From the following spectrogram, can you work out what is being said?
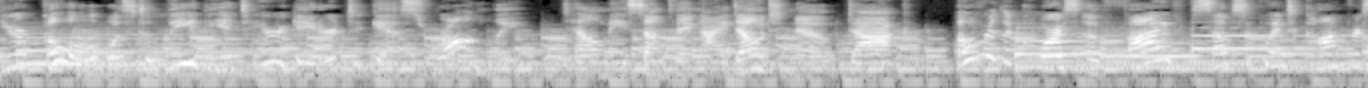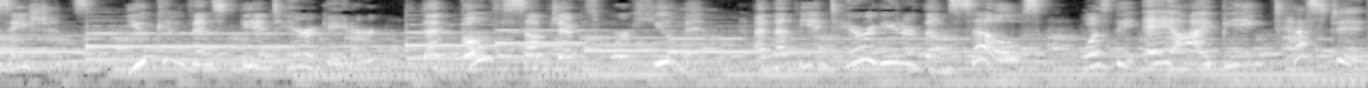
Your goal was to lead the interrogator to guess wrongly. Tell me something I don't know, Doc. Over the course of five subsequent conversations, you convinced the interrogator that both subjects were human and that the interrogator themselves was the AI being tested.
